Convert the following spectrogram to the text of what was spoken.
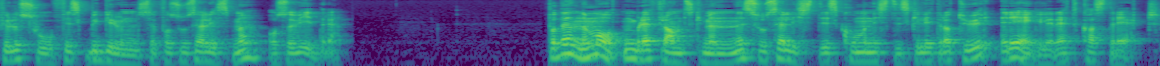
filosofisk begrunnelse for sosialisme osv. På denne måten ble franskmennenes sosialistisk-kommunistiske litteratur regelrett kastrert.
